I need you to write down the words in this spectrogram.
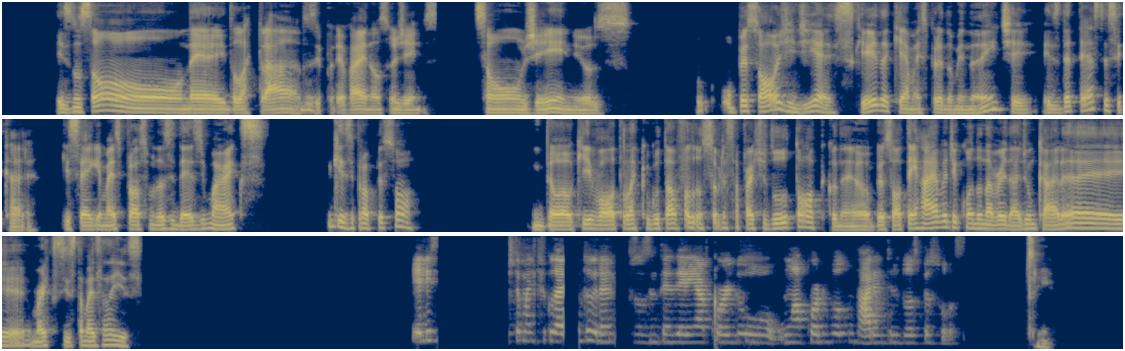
Eles não são, né, idolatrados e por aí vai, não são gênios. São gênios. O, pessoal hoje em dia, a esquerda, que é mais predominante, eles detestam esse cara, que segue mais próximo das ideias de Marx do que esse próprio pessoal. Então é o que volta lá que o Gu tava falando sobre essa parte do utópico, né? O pessoal tem raiva de quando, na verdade, um cara é marxista mais raiz. Eles têm uma dificuldade muito grande para as pessoas entenderem acordo, um acordo voluntário entre duas pessoas.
